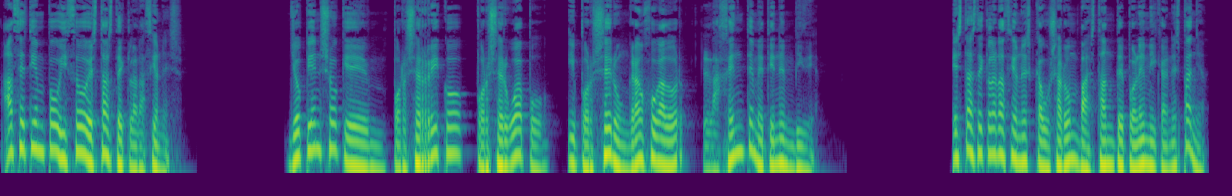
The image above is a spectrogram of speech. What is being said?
Hace tiempo hizo estas declaraciones. Yo pienso que por ser rico, por ser guapo y por ser un gran jugador, la gente me tiene envidia. Estas declaraciones causaron bastante polémica en España.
